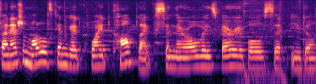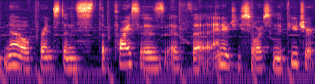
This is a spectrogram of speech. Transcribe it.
Financial models can get quite complex and there are always variables that you don't know, for instance, the prices of the energy source in the future.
